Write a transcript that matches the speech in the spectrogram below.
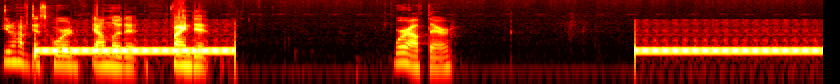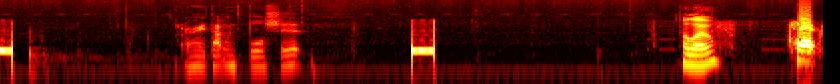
You don't have Discord, download it. Find it. We're out there. All right, that one's bullshit. Hello? Tex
